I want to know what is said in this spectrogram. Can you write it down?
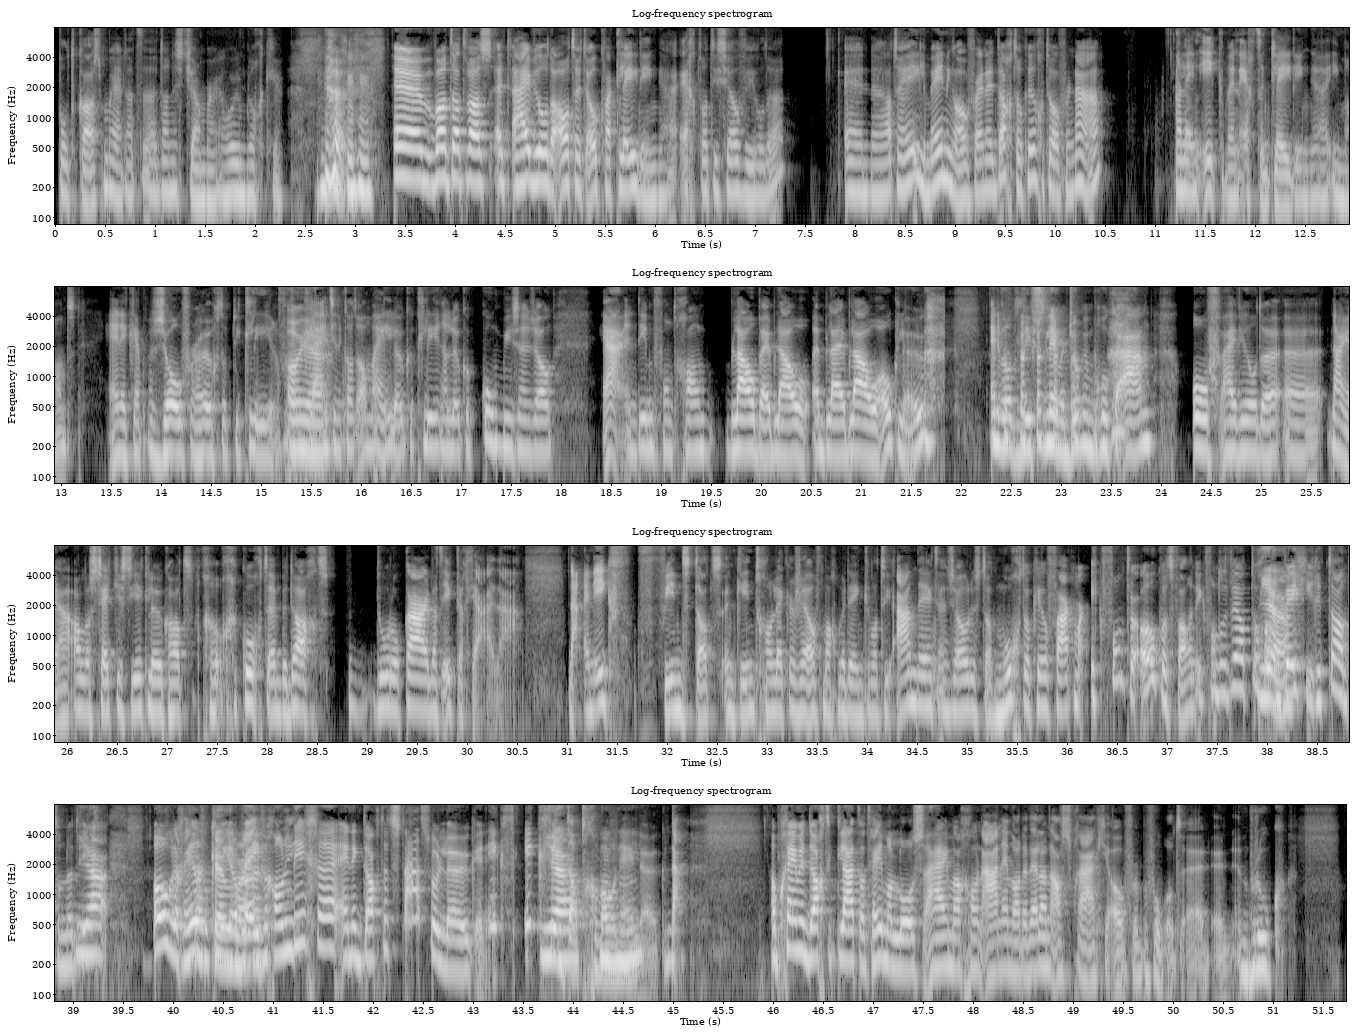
podcast. Maar ja, dat, eh, dan is het jammer. Hoor je hem nog een keer. Ehm, want dat was, het, hij wilde altijd ook qua kleding eh, echt wat hij zelf wilde. En had er een hele mening over. En hij dacht ook heel goed over na. Alleen ik ben echt een kleding iemand. En ik heb me zo verheugd op die kleren van Oh, ja. kleintje. En ik had allemaal hele leuke kleren en leuke combi's en zo. Ja, en Dim vond gewoon blauw bij blauw en blij blauw ook leuk. en hij wilde het liefst alleen maar joggingbroeken aan. Of hij wilde, eh, nou ja, alle setjes die ik leuk had ge- gekocht en bedacht door elkaar. Dat ik dacht, ja, nou... Nou, en ik vind dat een kind gewoon lekker zelf mag bedenken wat hij aandeed en zo. Dus dat mocht ook heel vaak. Maar ik vond er ook wat van. En ik vond het wel toch wel een beetje irritant. Omdat ik ook nog heel veel kleren Herkenbaar. bleven gewoon liggen. En ik dacht, het staat zo leuk. En ik, ik vind Ja. dat gewoon Mhm. heel leuk. Nou, een gegeven moment dacht ik, laat dat helemaal los. Hij mag gewoon aan. En we hadden wel een afspraakje over bijvoorbeeld eh, een, een broek.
